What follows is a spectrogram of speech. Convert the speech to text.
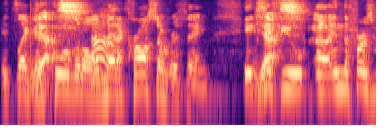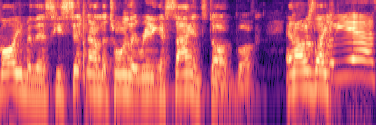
It's like a Yes. cool little Oh. meta crossover thing. Because Yes. if you uh, in the first volume of this, he's sitting on the toilet reading a Science Dog book, and I was like, oh yes.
